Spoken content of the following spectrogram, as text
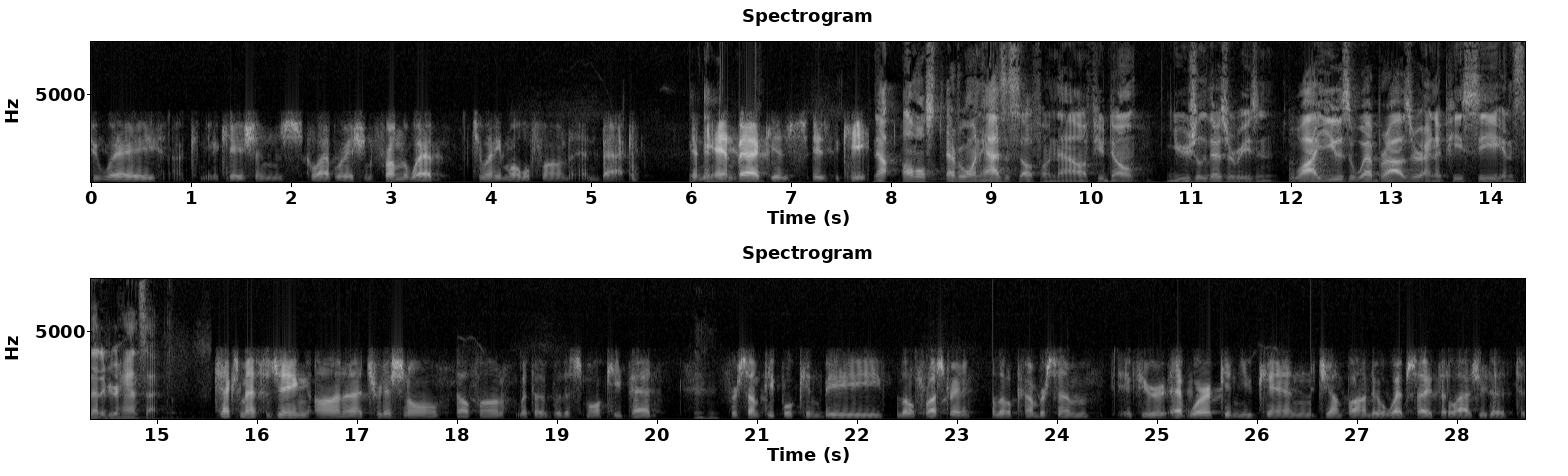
two-way uh, communications, collaboration from the web to any mobile phone and back. And the and back is is the key. Now, almost everyone has a cell phone now. If you don't, usually there's a reason. Why use a web browser and a PC instead of your handset? Text messaging on a traditional cell phone with a with a small keypad mm-hmm. for some people can be a little frustrating, a little cumbersome if you're at work and you can jump onto a website that allows you to, to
